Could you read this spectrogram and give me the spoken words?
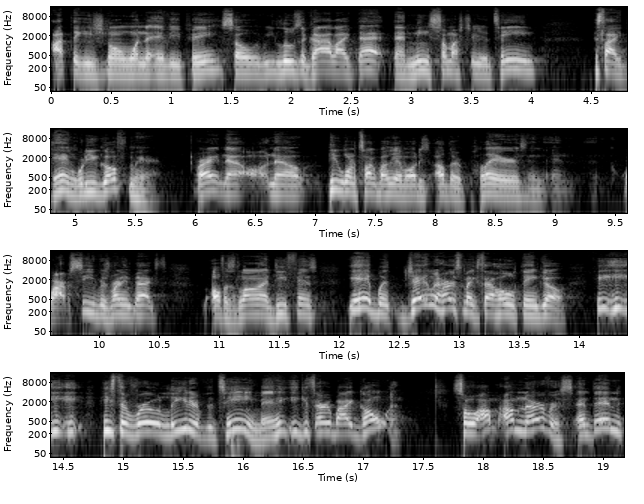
I think he's going to win the MVP. So we lose a guy like that that means so much to your team. It's like, dang, where do you go from here? Right? Now, now people want to talk about we have all these other players and, and wide receivers, running backs, offensive line, defense. Yeah, but Jalen Hurts makes that whole thing go. He, he, he, he's the real leader of the team, man. He, he gets everybody going. So I'm, I'm nervous. And then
